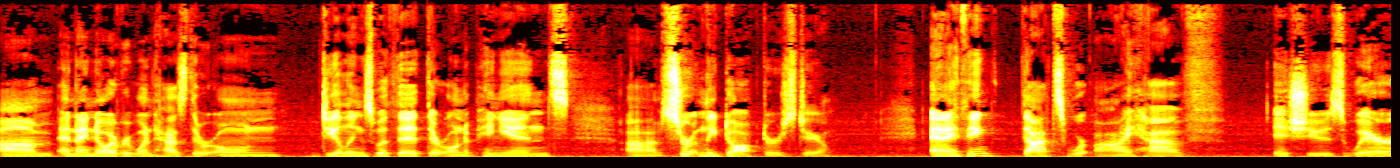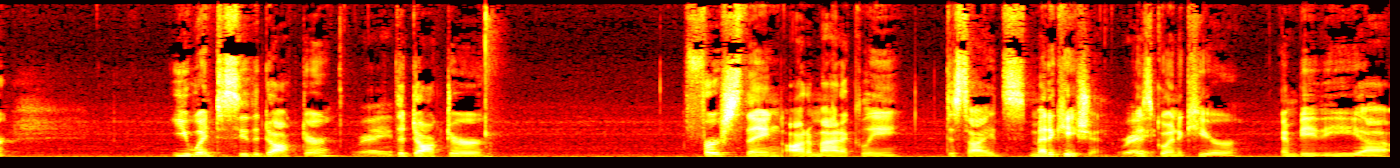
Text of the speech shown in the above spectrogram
Um, and I know everyone has their own dealings with it, their own opinions. Uh, certainly, doctors do. And I think that's where I have issues where you went to see the doctor. Right. The doctor first thing automatically decides medication is going to cure and be the uh,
